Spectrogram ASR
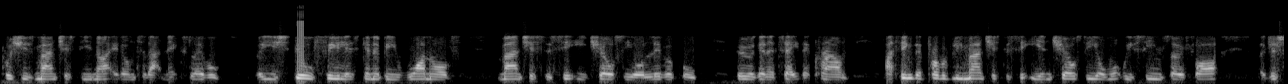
pushes Manchester United onto that next level. But you still feel it's going to be one of Manchester City, Chelsea, or Liverpool who are going to take the crown. I think that probably Manchester City and Chelsea, on what we've seen so far, are just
